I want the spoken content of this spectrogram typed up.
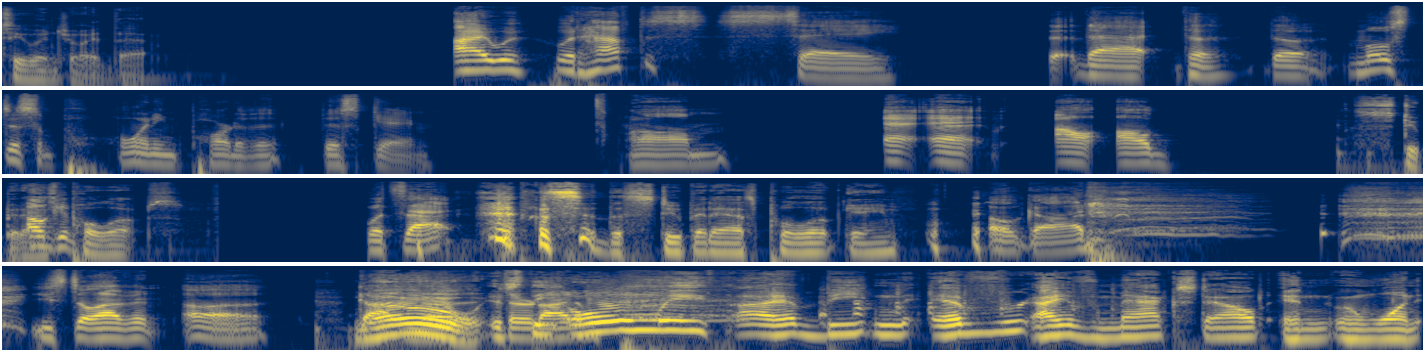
too enjoyed that. I would would have to say th- that the the most disappointing part of the, this game, um, and, and I'll I'll Stupid I'll ass give- pull ups. what's that? I said the stupid ass pull up game. oh God, you still haven't uh No, the it's the item? only I have beaten every. I have maxed out and, and won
